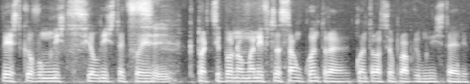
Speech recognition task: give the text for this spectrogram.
desde que houve um ministro socialista que, foi, Sim. que participou numa manifestação contra, contra o seu próprio ministério.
